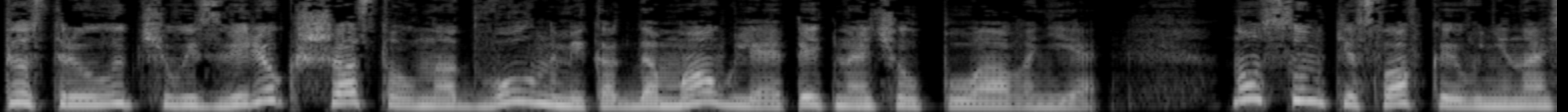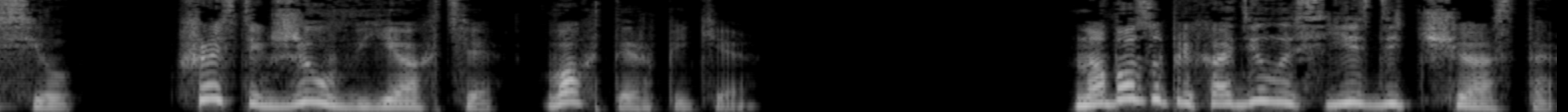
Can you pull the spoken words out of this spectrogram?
Пестрый улыбчивый зверек шастал над волнами, когда Маугли опять начал плавание. Но в сумке Славка его не носил. Шастик жил в яхте, в Ахтерпике. На базу приходилось ездить часто.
